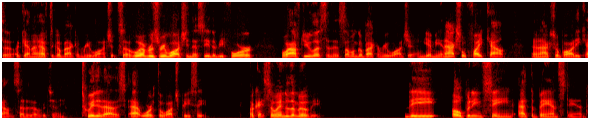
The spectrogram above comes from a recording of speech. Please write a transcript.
So, again, I have to go back and rewatch it. So whoever's rewatching this, either before or after you listen to this, someone go back and rewatch it and give me an actual fight count an actual body count and send it over to me. Tweet it at us at Worth the Watch PC. Okay, so into the movie. The opening scene at the bandstand.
